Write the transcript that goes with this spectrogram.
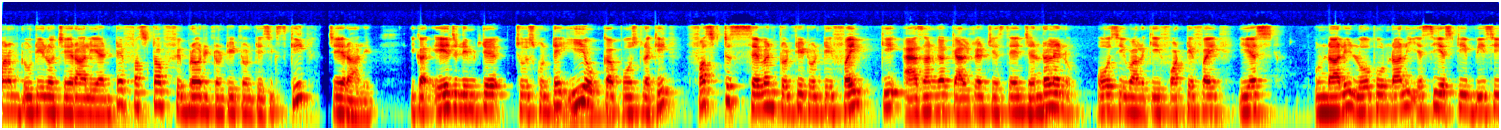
మనం డ్యూటీలో చేరాలి అంటే first of February twenty twenty సిక్స్కి చేరాలి. ఇక ఏజ్ లిమిట్ చూసుకుంటే ఈ ఒక్క పోస్టులకి ఫస్ట్ సెవెన్ ట్వంటీ ట్వంటీ ఫైవ్కి యాజాన్గా క్యాలిక్యులేట్ చేస్తే జనరల్ అండ్ ఓసీ వాళ్ళకి ఫార్టీ ఫైవ్ ఇయర్స్ ఉండాలి లోపు ఉండాలి. ఎస్సీ ఎస్టీ బీసీ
